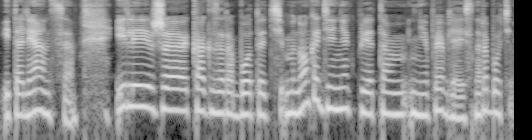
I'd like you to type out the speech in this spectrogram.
итальянце. Или же как заработать много денег, при этом не появляясь на работе.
